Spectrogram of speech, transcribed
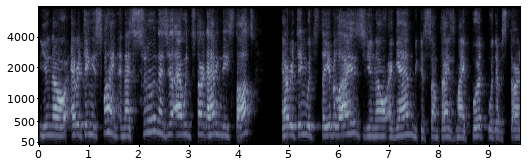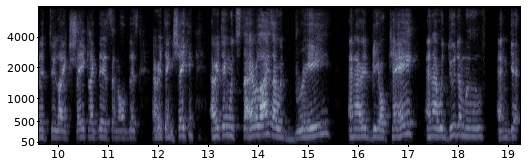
you know everything is fine. And as soon as I would start having these thoughts everything would stabilize you know again because sometimes my foot would have started to like shake like this and all this everything shaking. Everything would stabilize I would breathe and I would be okay and I would do the move and get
